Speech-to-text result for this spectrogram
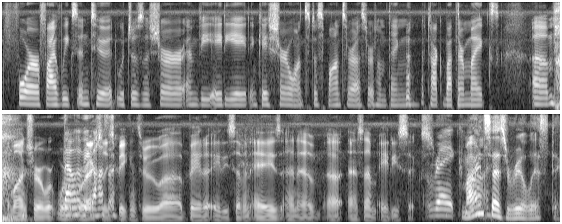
four or five weeks into it, which is a Shure MV88. In case Shure wants to sponsor us or something, talk about their mics. Um, Come on, sure. We're, we're, we're actually awesome. speaking through uh, Beta 87As and a uh, SM86. right. come Mine on. says realistic.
